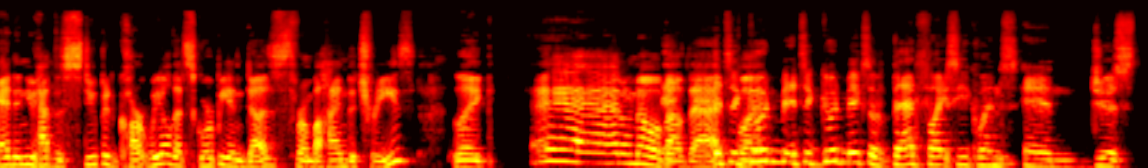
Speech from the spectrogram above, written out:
And then you have the stupid cartwheel that Scorpion does from behind the trees. Like, eh, I don't know about It- that. It's a but good it's a good mix of bad fight sequence and just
